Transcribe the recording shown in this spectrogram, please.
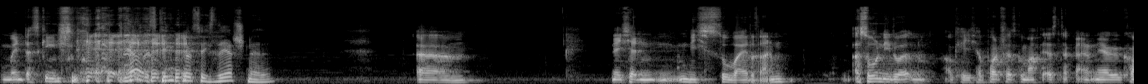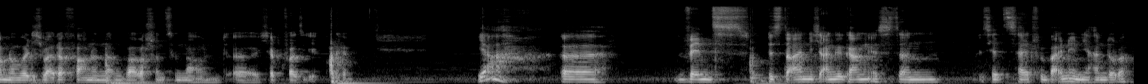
Moment, das ging schnell. Ja, es ging plötzlich sehr schnell. Ähm, nee, ich hätte nicht so weit ran. Achso, nee, du. Okay, ich habe Podcast gemacht, er ist näher gekommen, dann wollte ich weiterfahren und dann war er schon zu nah und äh, ich habe quasi. Okay. Ja, äh, wenn es bis dahin nicht angegangen ist, dann ist jetzt Zeit für Beine in die Hand, oder?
